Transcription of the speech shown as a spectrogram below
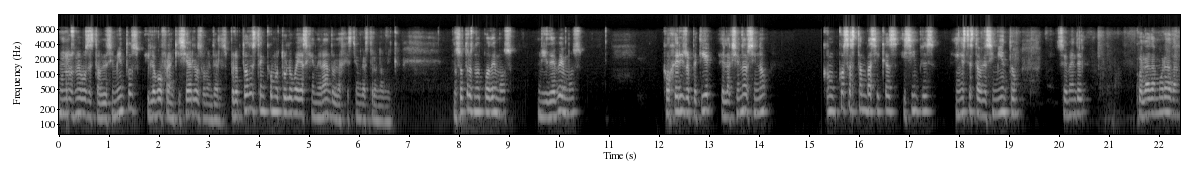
Unos nuevos establecimientos y luego franquiciarlos o venderlos. Pero todo está en cómo tú lo vayas generando la gestión gastronómica. Nosotros no podemos ni debemos coger y repetir el accionar, sino con cosas tan básicas y simples. En este establecimiento se vende colada morada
